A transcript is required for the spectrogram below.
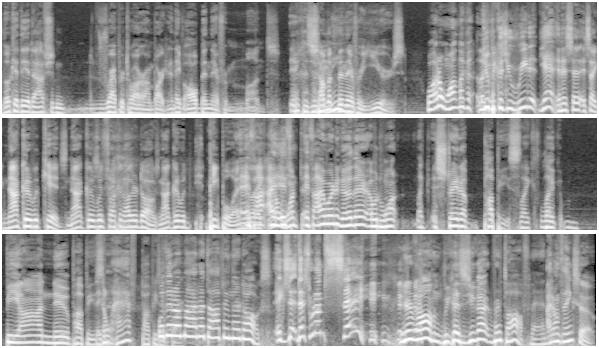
Look at the adoption repertoire on Bark, and they've all been there for months. Yeah, because Some have been there for years. Well, I don't want like a like Dude, because you read it, yeah, and it says it's like not good with kids, not good with fucking other dogs, not good with people, and if like, I, I, don't if, want that. if I were to go there, I would want like straight up puppies, like like beyond new puppies. they don't have puppies. Well, then I'm not adopting their dogs. Exa- that's what I'm saying. You're wrong because you got ripped off, man. I don't think so.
